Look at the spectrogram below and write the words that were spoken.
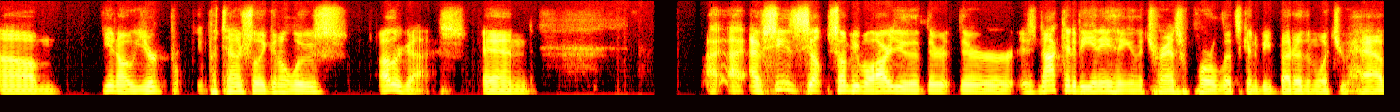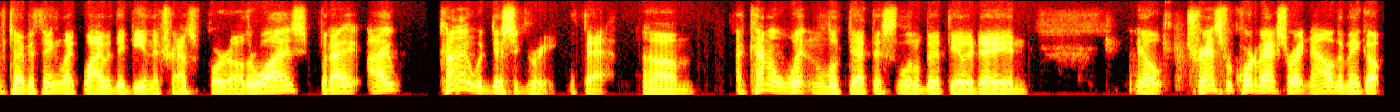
um, you know you're potentially going to lose other guys. And I, have seen some, some people argue that there there is not going to be anything in the transfer portal that's going to be better than what you have, type of thing. Like, why would they be in the transfer portal otherwise? But I I kind of would disagree with that. Um, I kind of went and looked at this a little bit the other day, and you know, transfer quarterbacks right now they make up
